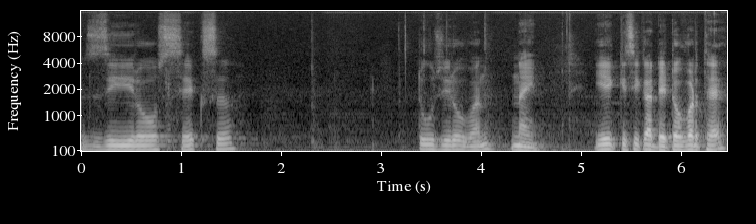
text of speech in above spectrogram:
zero six two zero one nine. ये किसी का डेट ऑफ़ बर्थ है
